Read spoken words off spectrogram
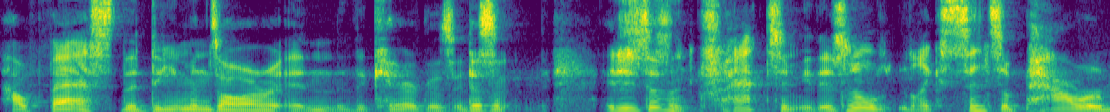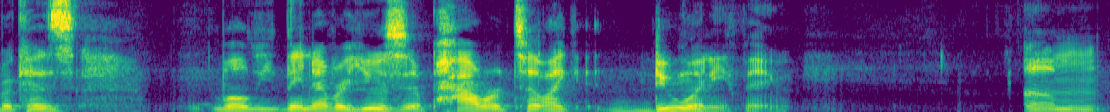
how fast the demons are and the characters it doesn't it just doesn't track to me there's no like sense of power because well they never use their power to like do anything um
